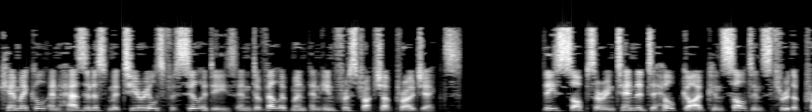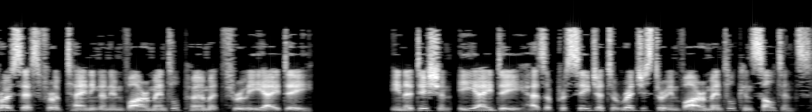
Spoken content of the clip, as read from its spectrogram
chemical and hazardous materials facilities and development and infrastructure projects. These SOPs are intended to help guide consultants through the process for obtaining an environmental permit through EAD. In addition, EAD has a procedure to register environmental consultants.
